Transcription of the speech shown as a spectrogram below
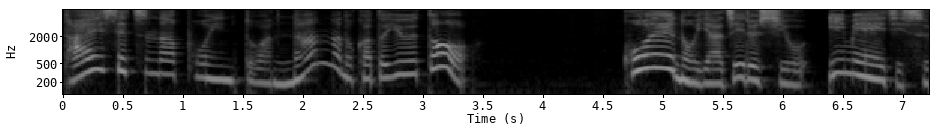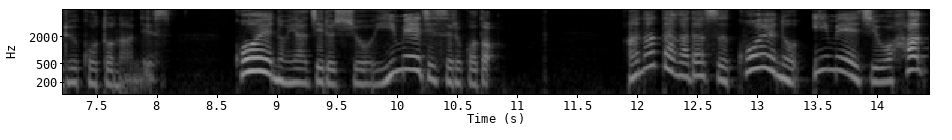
大切なポイントは何なのかというと声の矢印をイメージすることなんです声の矢印をイメージすることあなたが出す声のイメージをはっ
